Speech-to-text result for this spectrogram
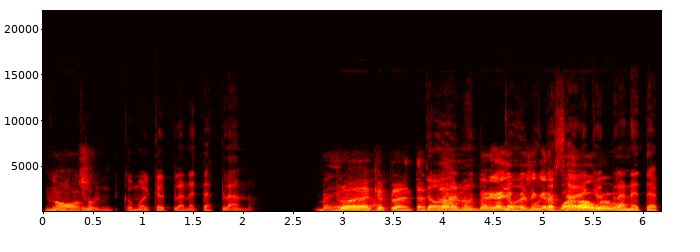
Como, No, el que, so- el- como el que el planeta es plano. verga. Que el planeta es Todo plano. mundo, Verga, yo pensé que era cuadrado, que el planeta es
